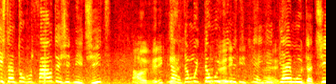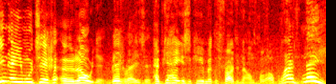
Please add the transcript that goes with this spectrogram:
is dan toch een fout als je het niet ziet. Nou, dat weet ik niet. Ja, dan moet, dan Dat moet je niet. nee, Nee. Jij moet dat zien en je moet zeggen een rode. Wegwezen. Heb jij eens een keer met een fout in de hand gelopen? Nee.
